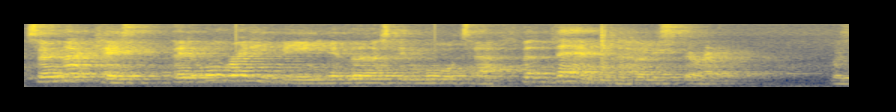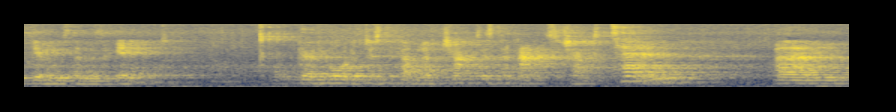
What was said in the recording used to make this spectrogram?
so in that case, they'd already been immersed in water, but then the Holy Spirit was given to them as a gift. Go forward just a couple of chapters to Acts chapter 10. Um,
